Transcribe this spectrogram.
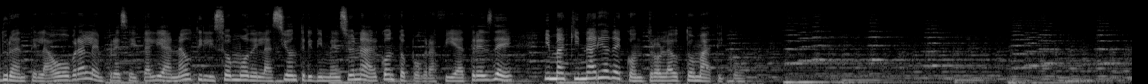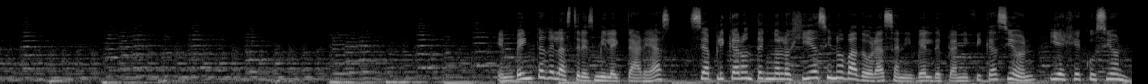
Durante la obra, la empresa italiana utilizó modelación tridimensional con topografía 3D y maquinaria de control automático. En 20 de las 3.000 hectáreas se aplicaron tecnologías innovadoras a nivel de planificación y ejecución.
